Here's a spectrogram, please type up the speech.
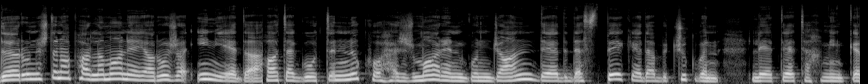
در رونشتنا پارلمان یا روژا اینیه ده هاتا گوتن هجمارن گنجان ده دست پیک ده بچوک بن لیته تخمین که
